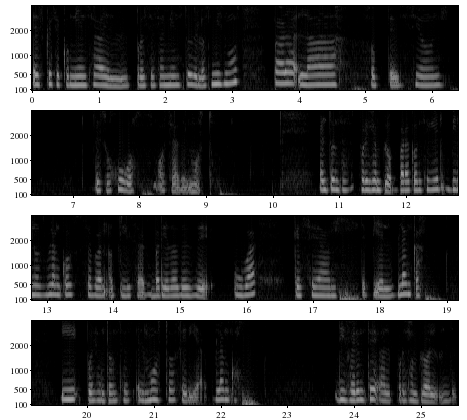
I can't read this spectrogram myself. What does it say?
es que se comienza el procesamiento de los mismos para la obtención de su jugo, o sea, del mosto. Entonces, por ejemplo, para conseguir vinos blancos se van a utilizar variedades de uva que sean de piel blanca y pues entonces el mosto sería blanco. Diferente al, por ejemplo, al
